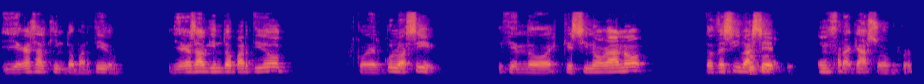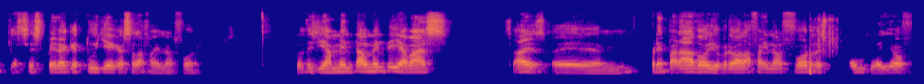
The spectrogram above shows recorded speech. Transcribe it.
Y llegas al quinto partido. Llegas al quinto partido con el culo así, diciendo, es que si no gano, entonces iba a ser un fracaso, porque se espera que tú llegues a la Final Four. Entonces ya mentalmente ya vas, ¿sabes? Eh, preparado, yo creo, a la Final Four después de un playoff.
